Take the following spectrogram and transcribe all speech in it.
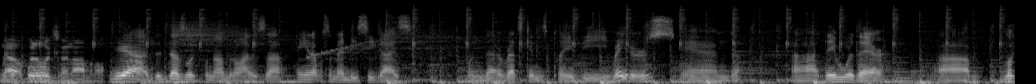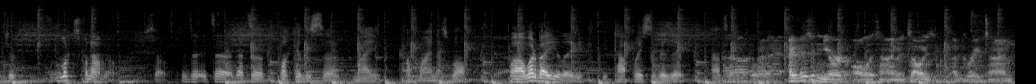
no, The but it looks phenomenal. Yeah, it does look phenomenal. I was uh, hanging out with some NBC guys when the Redskins played the Raiders, and uh, they were there. Um, looked looks phenomenal. So it's a, it's a that's a bucket list of my of mine as well. Uh, what about you, lady? Your top place to visit outside of Florida? I visit New York all the time. It's always a great time.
